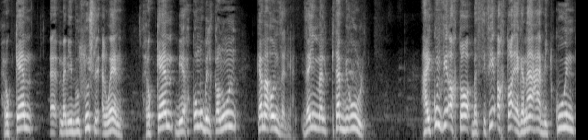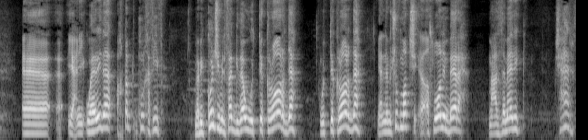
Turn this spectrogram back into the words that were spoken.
حكام آه، ما بيبصوش للألوان حكام بيحكموا بالقانون كما أنزل يعني زي ما الكتاب بيقول. هيكون في أخطاء بس في أخطاء يا جماعة بتكون آه، يعني وارده اخطاء بتكون خفيفه. ما بتكونش بالفج ده والتكرار ده والتكرار ده. يعني لما بنشوف ماتش أسوان امبارح مع الزمالك مش عارف.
